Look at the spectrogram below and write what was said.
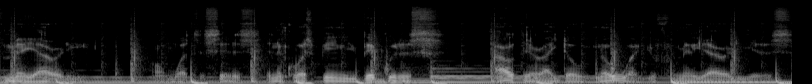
familiarity on what this is. And of course, being ubiquitous out there, I don't know what your familiarity is.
